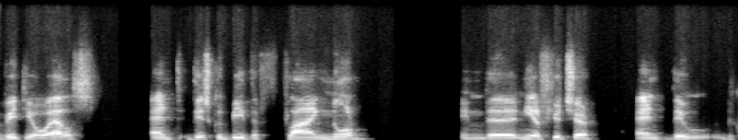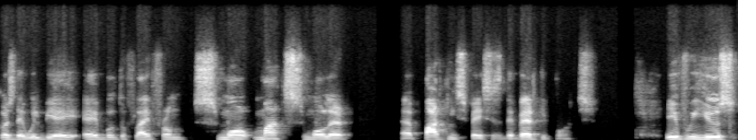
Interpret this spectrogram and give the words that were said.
VTOLs, and this could be the flying norm in the near future. And they, because they will be able to fly from small, much smaller uh, parking spaces, the vertiports. If we use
